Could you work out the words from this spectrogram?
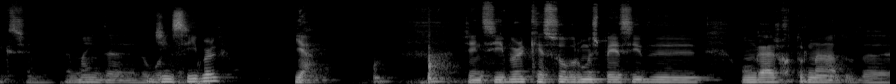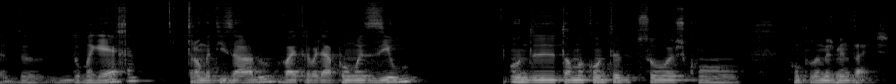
é que se chama? A mãe da. da. Gene Seberg. Yeah. Jane Seberg, que é sobre uma espécie de um gajo retornado da- de, de uma guerra, traumatizado, vai trabalhar para um asilo onde toma conta de pessoas com, com problemas mentais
